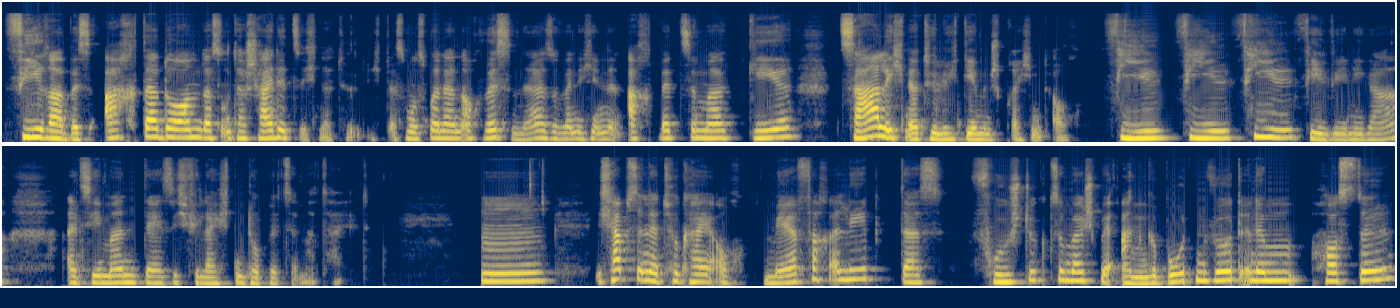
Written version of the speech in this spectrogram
Vierer bis Achter-Dorm? Das unterscheidet sich natürlich. Das muss man dann auch wissen, ne? Also, wenn ich in ein Achtbettzimmer gehe, zahle ich natürlich dementsprechend auch viel, viel, viel, viel weniger als jemand, der sich vielleicht ein Doppelzimmer teilt. Hm, ich habe es in der Türkei auch mehrfach erlebt, dass Frühstück zum Beispiel angeboten wird in einem Hostel,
